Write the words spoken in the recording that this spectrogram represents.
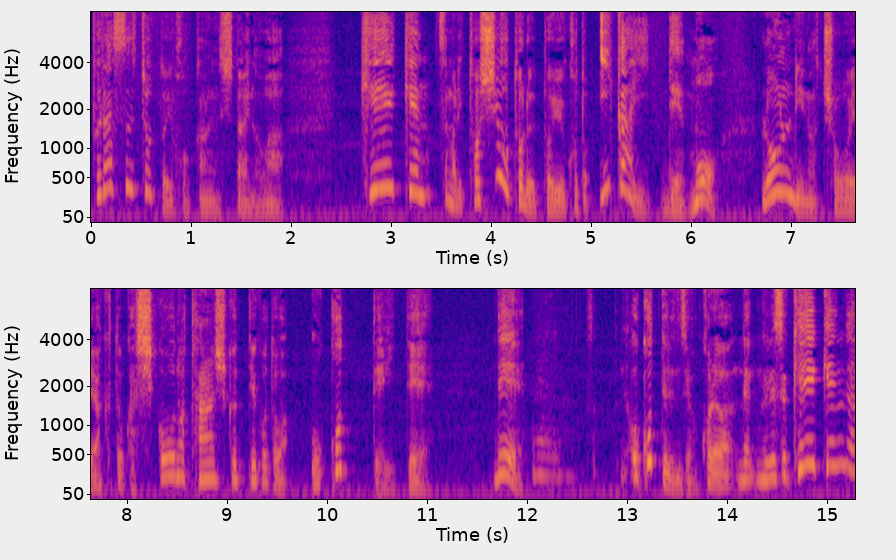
プラスちょっと補完したいのは、経験、つまり年を取るということ以外でも、論理の跳躍とか思考の短縮っていうことは起こっていて、で、うん起こってるんですよ。これは。で、経験が、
